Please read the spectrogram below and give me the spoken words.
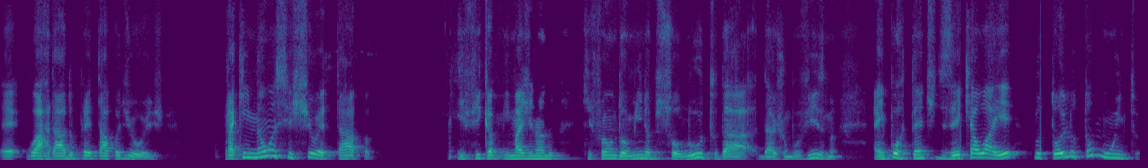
é, guardado para a etapa de hoje. Para quem não assistiu a etapa e fica imaginando que foi um domínio absoluto da, da Jumbo Visma, é importante dizer que a UAE lutou e lutou muito.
